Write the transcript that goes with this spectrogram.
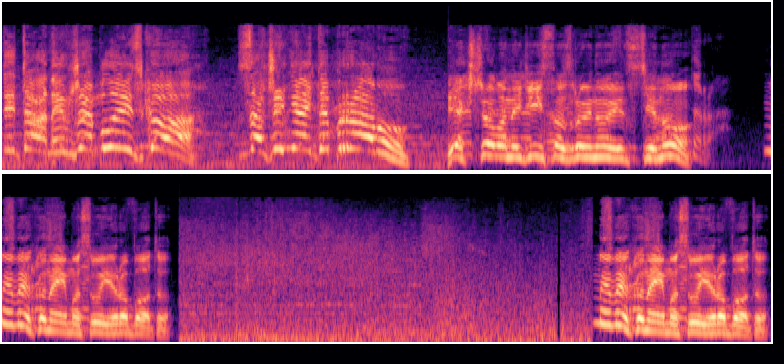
Титани вже близько! Зачиняйте браму! Якщо вони дійсно зруйнують стіну, ми виконаємо свою роботу. Ми виконаємо свою роботу.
